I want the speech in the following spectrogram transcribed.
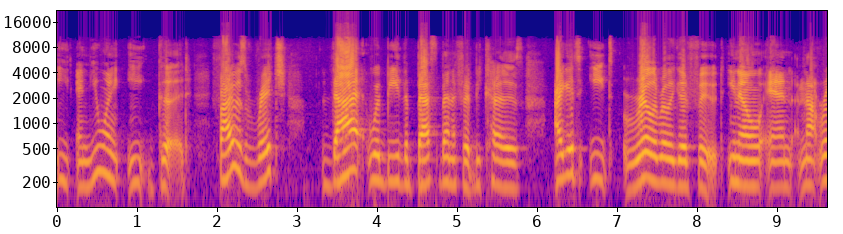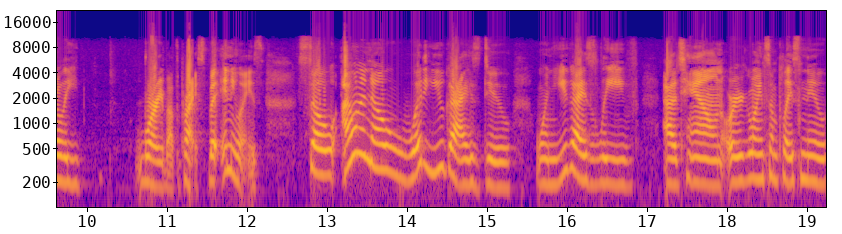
eat and you want to eat good. If I was rich, that would be the best benefit because I get to eat really, really good food, you know, and not really worry about the price. But, anyways, so I want to know what do you guys do when you guys leave out of town or you're going someplace new?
